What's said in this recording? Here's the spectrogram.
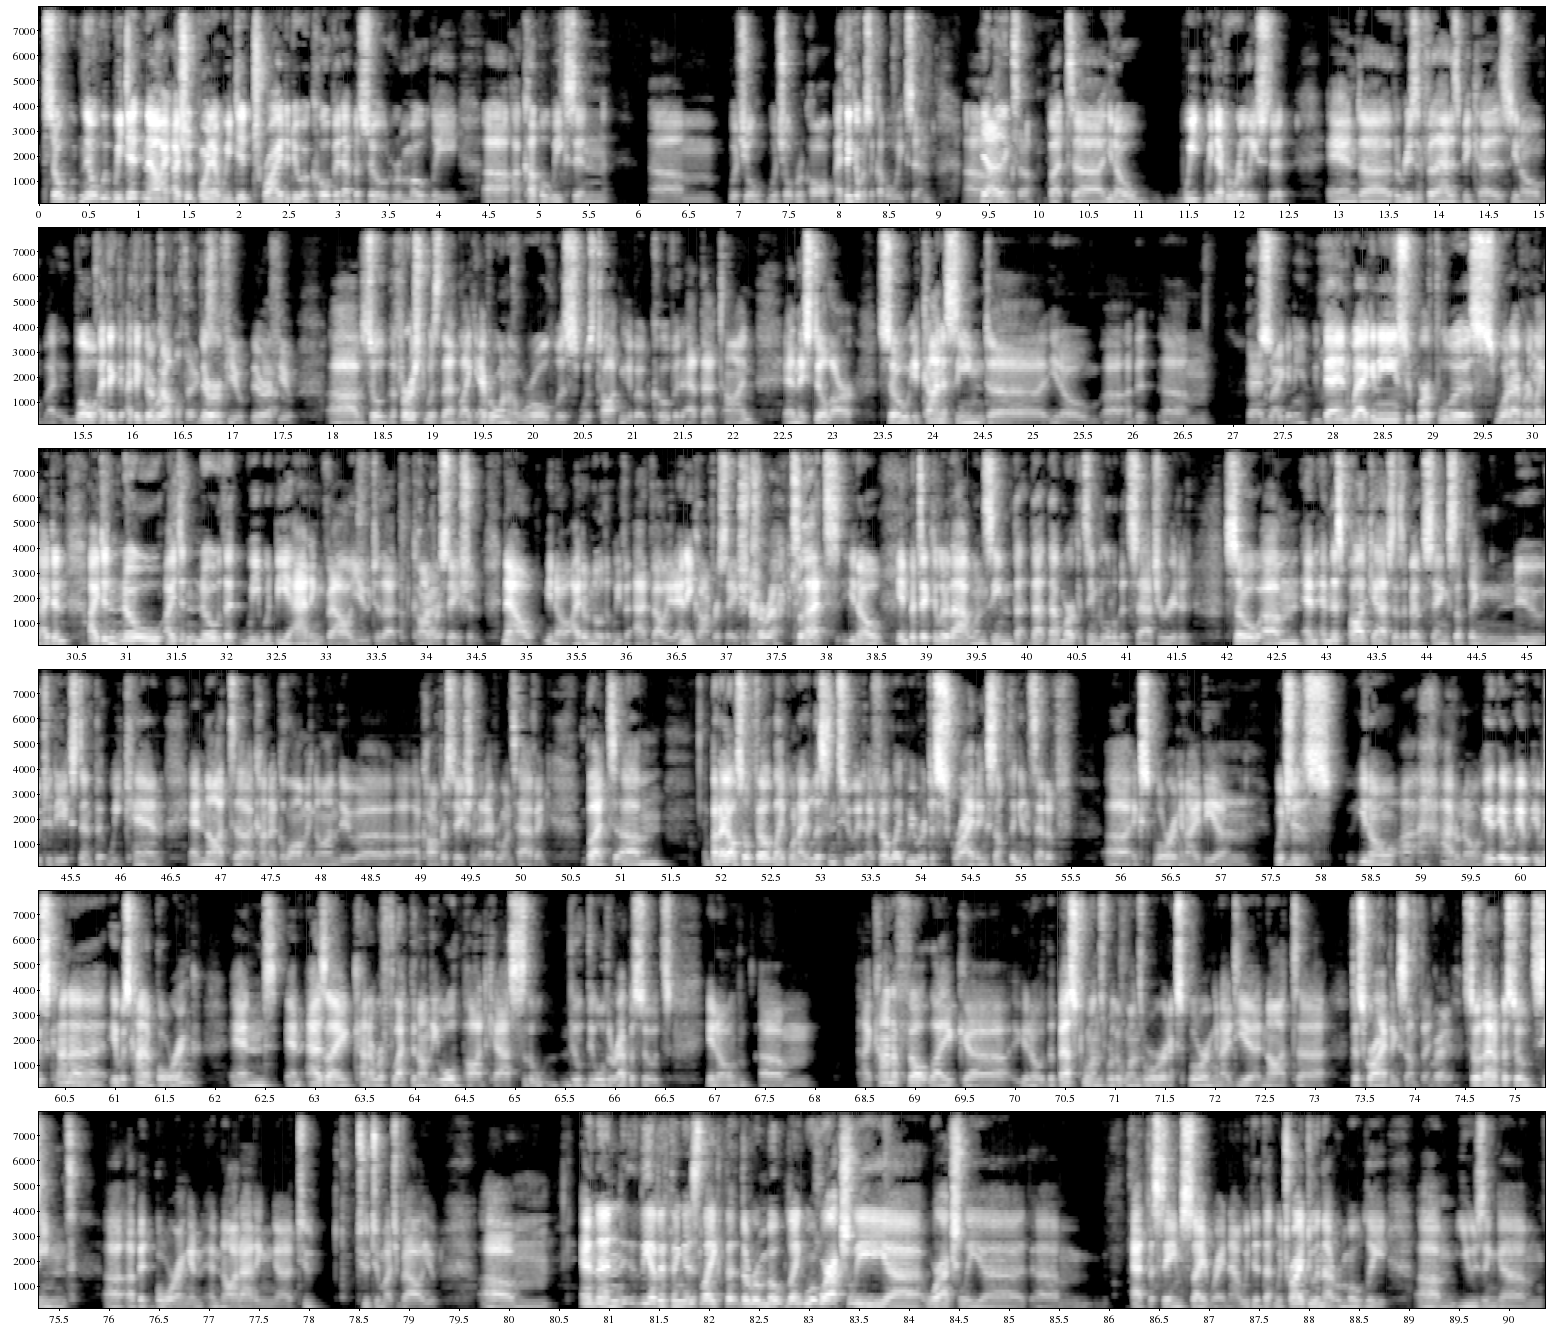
so you know, we, we did. Now I, I should point out we did try to do a COVID episode remotely uh, a couple weeks in, um, which you'll which you'll recall. I think it was a couple weeks in. Um, Yeah, I think so. But uh, you know, we we never released it, and uh, the reason for that is because you know, I- well, I think I think there, There were a couple things. there were a few there were a few. Uh, so the first was that like everyone in the world was was talking about COVID at that time, and they still are. So it kind of seemed uh, you know uh, a bit. Um, Bandwagony. bandwagony, superfluous, whatever. Like I didn't, I didn't know, I didn't know that we would be adding value to that conversation. Now, you know, I don't know that we've add value to any conversation. Correct. But you know, in particular, that one seemed that that, that market seemed a little bit saturated. So, um, and and this podcast is about saying something new to the extent that we can, and not uh, kind of glomming onto a, a conversation that everyone's having. But um, but I also felt like when I listened to it, I felt like we were describing something instead of uh, exploring an idea, Mm. which is you know I, I don't know it, it, it was kind of it was kind of boring and and as I kind of reflected on the old podcasts, the, the the older episodes, you know, um, I kind of felt like uh, you know the best ones were the ones where we're exploring an idea, and not uh, describing something. Right. So that episode seemed uh, a bit boring and, and not adding uh, too too too much value. Um, and then the other thing is like the, the remote link. We're actually uh, we're actually uh, um, at the same site right now. We did that. We tried doing that remotely um, using. Um,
